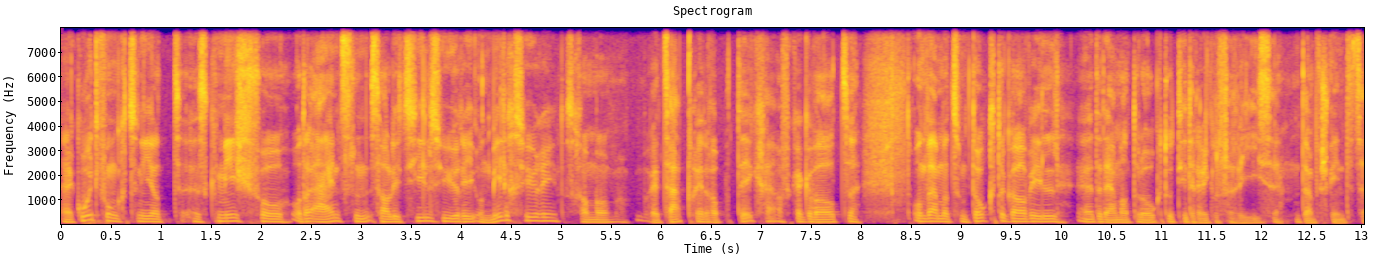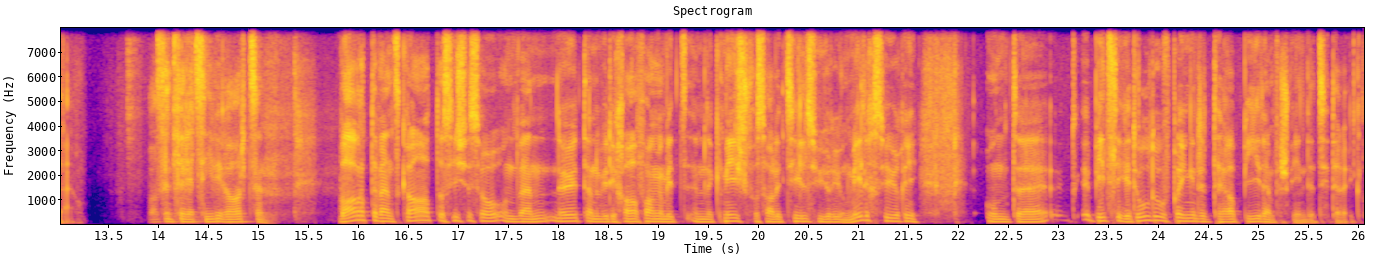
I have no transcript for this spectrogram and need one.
Äh, gut funktioniert ein Gemisch von oder einzeln Salicylsäure und Milchsäure. Das kann man rezeptfrei in der Apotheke kaufen gegen Warzen. Und wenn man zum Doktor gehen will, äh, der Dermatologe tut in der Regel verreisen und dann verschwindet es auch. Was Sie bei Warzen? Warten, wenn es geht, das ist so. Und wenn nicht, dann würde ich anfangen mit einem Gemisch von Salicylsäure und Milchsäure. Und äh, ein bisschen Geduld aufbringen in der Therapie, dann verschwindet sie in der Regel.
